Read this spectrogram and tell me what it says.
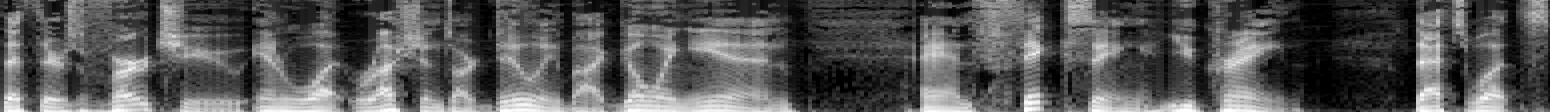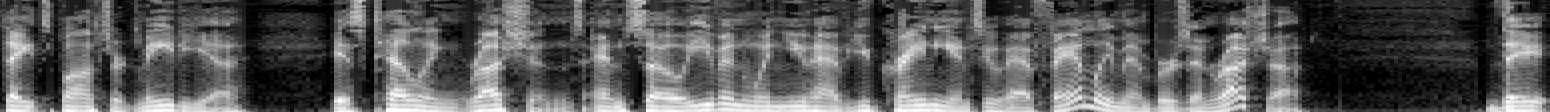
that there's virtue in what Russians are doing by going in and fixing Ukraine. That's what state sponsored media is telling Russians. And so even when you have Ukrainians who have family members in Russia, they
